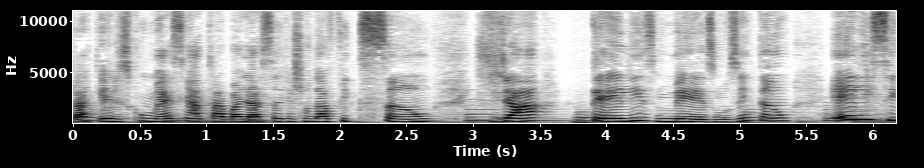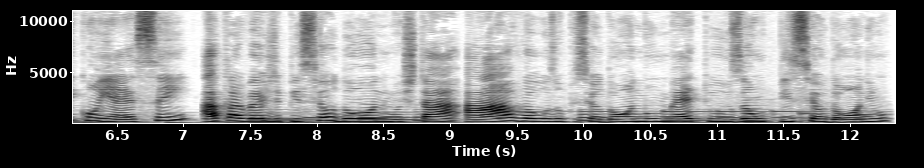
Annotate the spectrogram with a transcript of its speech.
Para que eles comecem a trabalhar essa questão da ficção já deles mesmos. Então, eles se conhecem através de pseudônimos, tá? A Ava usa um pseudônimo, o Matt usa um pseudônimo.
